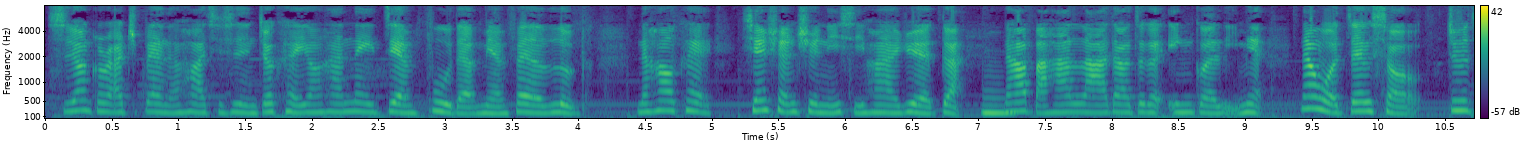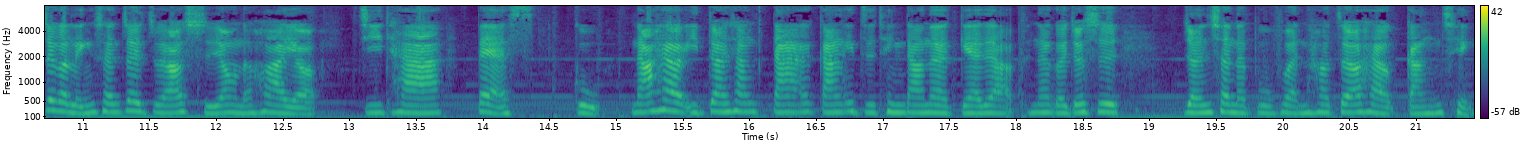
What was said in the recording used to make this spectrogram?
使用 GarageBand 的话，其实你就可以用它内建附的免费的 Loop，然后可以先选取你喜欢的乐段，然后把它拉到这个音轨里面。那我这首就是这个铃声最主要使用的话，有吉他、Bass、鼓，然后还有一段像大家刚一直听到那个 Get Up，那个就是人声的部分，然后最后还有钢琴。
